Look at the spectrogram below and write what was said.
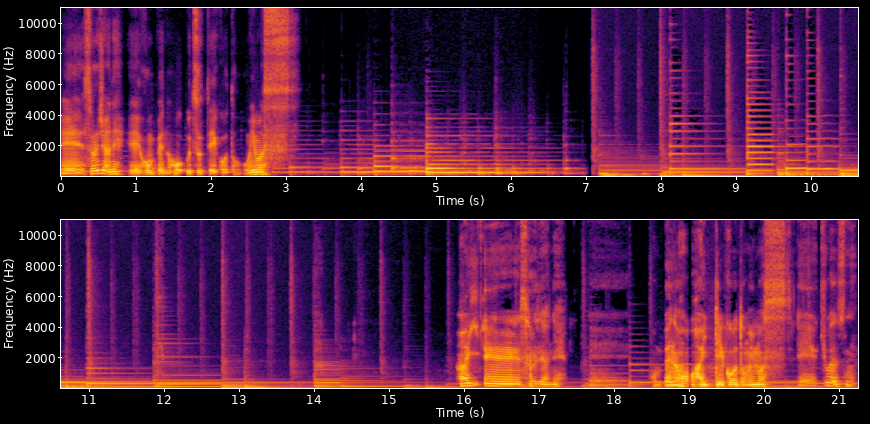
えー、それじゃあね、え、本編の方移っていこうと思います。はい、えー、それではね、えー本編の方入っていこうと思います。えー、今日はですね、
